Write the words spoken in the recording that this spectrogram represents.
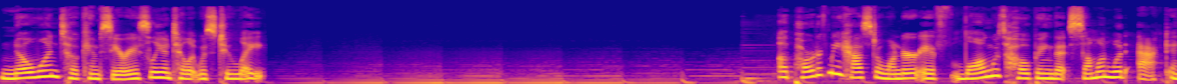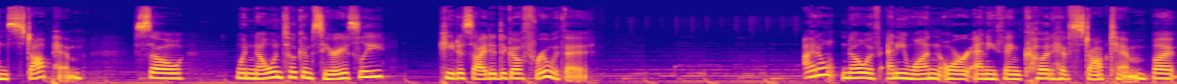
no one took him seriously until it was too late. A part of me has to wonder if Long was hoping that someone would act and stop him. So, when no one took him seriously, he decided to go through with it. I don't know if anyone or anything could have stopped him, but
